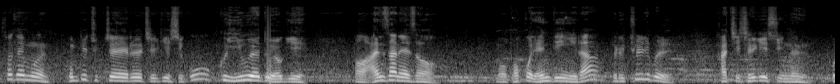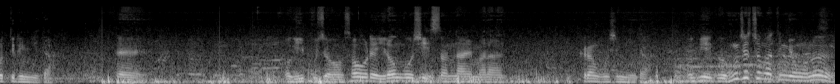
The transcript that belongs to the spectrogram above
서대문 봄빛 축제를 즐기시고 그 이후에도 여기 어, 안산에서 뭐 벚꽃 엔딩이랑 그리고 튤립을 같이 즐길 수 있는 곳들입니다. 네. 여기 이쁘죠. 서울에 이런 곳이 있었나 할 만한 그런 곳입니다. 여기 그 홍제천 같은 경우는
